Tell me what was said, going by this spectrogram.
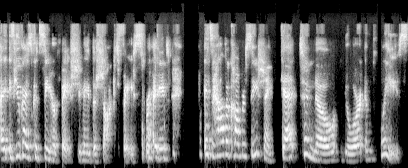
I, if you guys could see her face, she made the shocked face, right? it's have a conversation. Get to know your employees.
